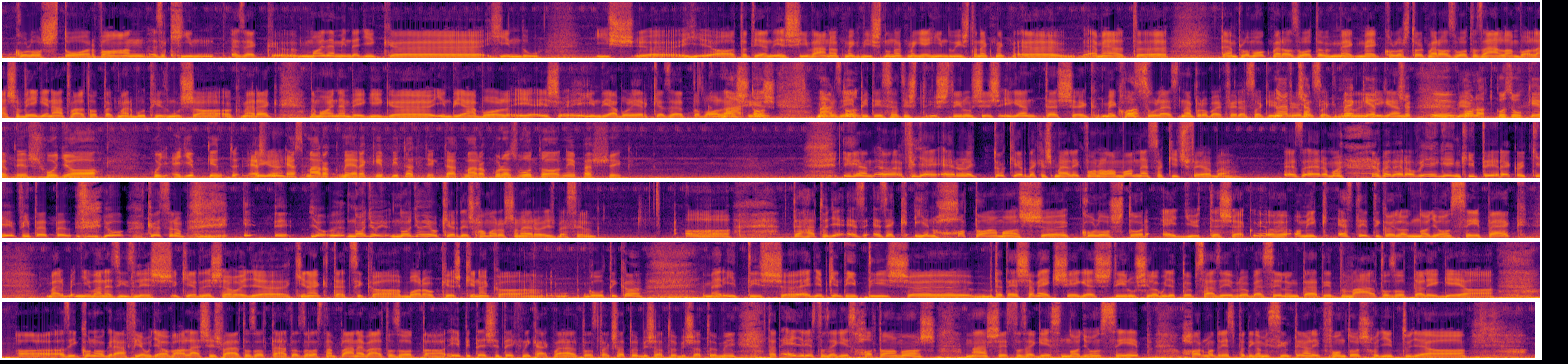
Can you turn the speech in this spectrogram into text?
kolostor van, ezek, hin, ezek majdnem mindegyik ö, hindu is, a, tehát ilyen, ilyen Sivának, meg Visnunak, meg ilyen hindu isteneknek ö, emelt ö, templomok, mert az volt, meg, meg kolostorok, mert az volt az államvallás. A végén átváltottak már buddhizmusra a kmerek, de majdnem végig ö, Indiából, és Indiából érkezett a vallás Márton, is, meg az Márton. építészeti st- stílus is. Igen, tessék, még hosszú lesz, ne próbálj félreszakítani. Nem, csak, megkér, Igen. csak ö, vonatkozó kérdés, hogy a hogy egyébként ezt, Igen. ezt már a merek építették? Tehát már akkor az volt a népesség? Igen, figyelj, erről egy tök érdekes mellékvonalam van, ne szakíts félbe. Ez, erre majd, majd erre a végén kitérek, hogy kiépítette. Jó, köszönöm. É, é, Jó, nagyon, nagyon jó kérdés, hamarosan erről is beszélünk. A, tehát, hogy ez, ezek ilyen hatalmas kolostor együttesek, amik esztétikailag nagyon szépek, mert nyilván ez ízlés kérdése, hogy kinek tetszik a barokk és kinek a gótika, mert itt is, egyébként itt is, tehát ez sem egységes stílusilag, ugye több száz évről beszélünk, tehát itt változott eléggé a, a, az ikonográfia, ugye a vallás is változott, tehát azzal aztán pláne változott, a építési technikák változtak, stb. stb. stb. Tehát egyrészt az egész hatalmas, másrészt az egész nagyon szép, harmadrészt pedig, ami szintén elég fontos, hogy itt ugye a,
